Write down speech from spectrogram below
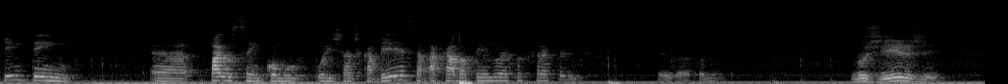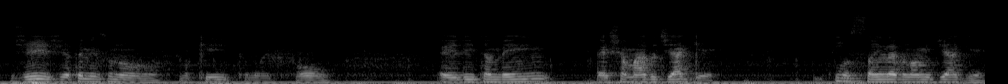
quem tem eh, Pai Ossen como orixá de cabeça acaba tendo essas características. Exatamente. No Jeje, Jeje, até mesmo no, no Quito, no Efon, ele também é chamado de Agué. O sangue leva o nome de Agué.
